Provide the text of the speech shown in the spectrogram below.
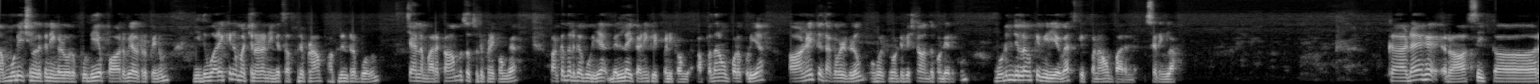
நம்முடைய சேனலுக்கு நீங்கள் ஒரு புதிய பார்வையாளர் இருப்பினும் இதுவரைக்கும் நம்ம சேனலை நீங்க சப்ஸ்கிரைப் பண்ணலாம் அப்படின்ற போதும் சேனலை மறக்காம சப்ஸ்கிரைப் பண்ணிக்கோங்க. பக்கத்தில் இருக்கக்கூடிய பெல் ஐக்கானையும் கிளிக் பண்ணிக்கோங்க. அப்போதான் நம்ம போடக்கூடிய அனைத்து தகவல்களும் உங்களுக்கு நோட்டிஃபிகேஷனாக வந்து கொண்டே இருக்கும். முடிஞ்ச அளவுக்கு வீடியோவை ஸ்கிப் பண்ணாமல் பாருங்க. சரிங்களா? கடக ராசிக்கார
